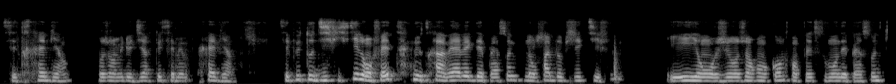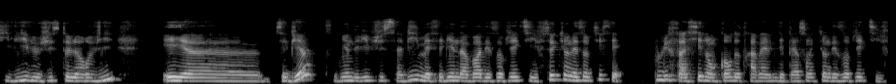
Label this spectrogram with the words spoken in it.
c'est très bien. Moi, j'ai envie de dire que c'est même très bien. C'est plutôt difficile, en fait, de travailler avec des personnes qui n'ont pas d'objectif. Et on, rencontre, en fait, souvent des personnes qui vivent juste leur vie. Et euh, c'est bien, c'est bien de vivre juste sa vie, mais c'est bien d'avoir des objectifs. Ceux qui ont des objectifs, c'est plus facile encore de travailler avec des personnes qui ont des objectifs.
